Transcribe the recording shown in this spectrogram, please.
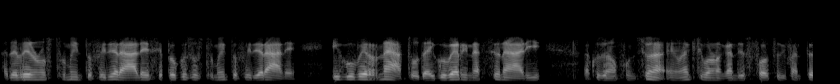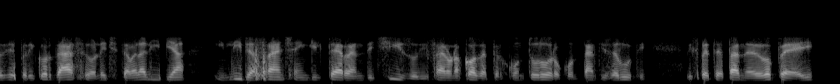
ad avere uno strumento federale, se poi questo strumento federale è governato dai governi nazionali, la cosa non funziona e non è che ci vuole un grande sforzo di fantasia per ricordarselo, lei citava la Libia, in Libia Francia e Inghilterra hanno deciso di fare una cosa per conto loro con tanti saluti rispetto ai partner europei,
